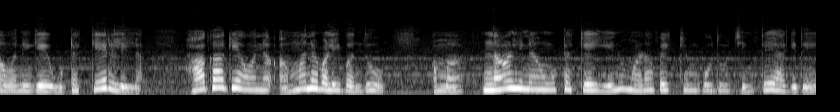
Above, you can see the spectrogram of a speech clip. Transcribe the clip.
ಅವನಿಗೆ ಊಟಕ್ಕೇ ಇರಲಿಲ್ಲ. ಹಾಗಾಗಿ ಅವನ ಅಮ್ಮನ ಬಳಿ ಬಂದು, ಅಮ್ಮ, ನಾಳಿನ ಊಟಕ್ಕೆ ಏನು ಮಾಡಬೇಕೆಂಬುದು ಚಿಂತೆಯಾಗಿದೆ.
